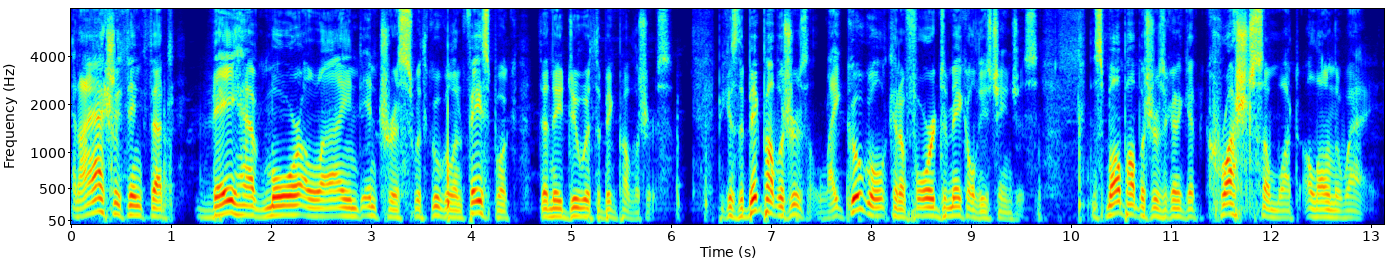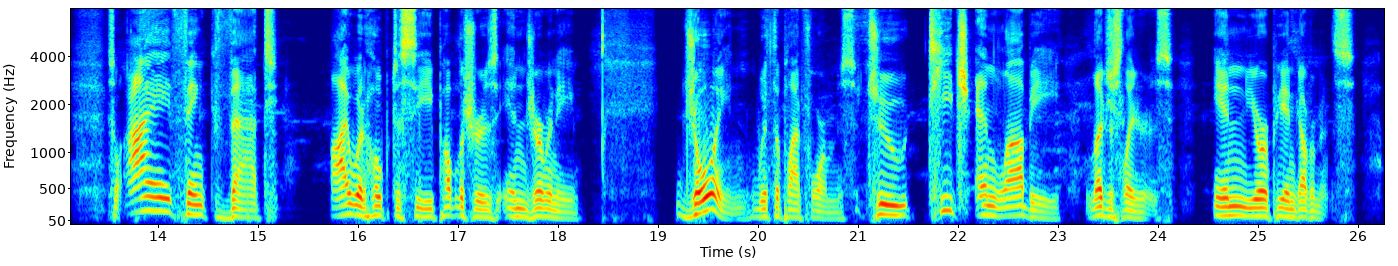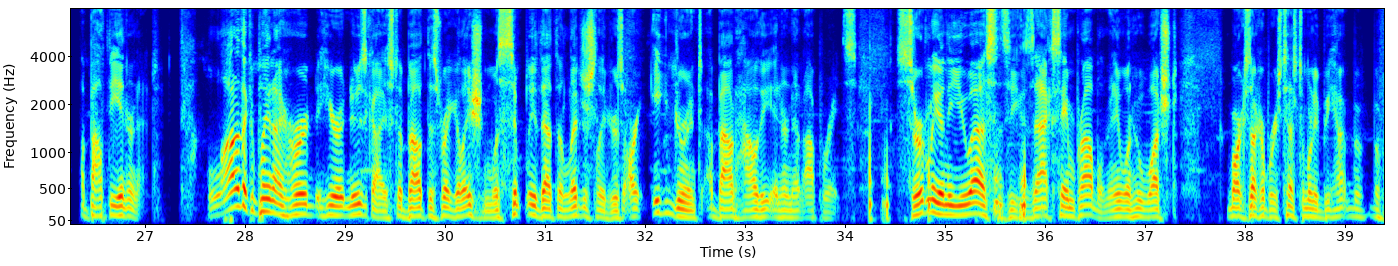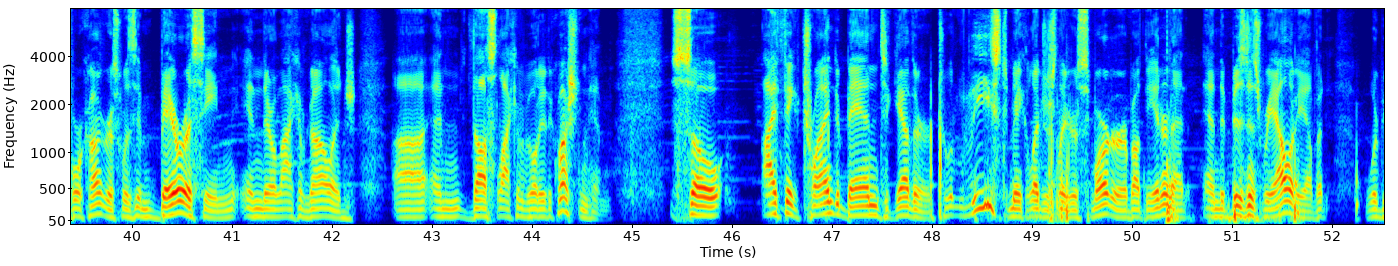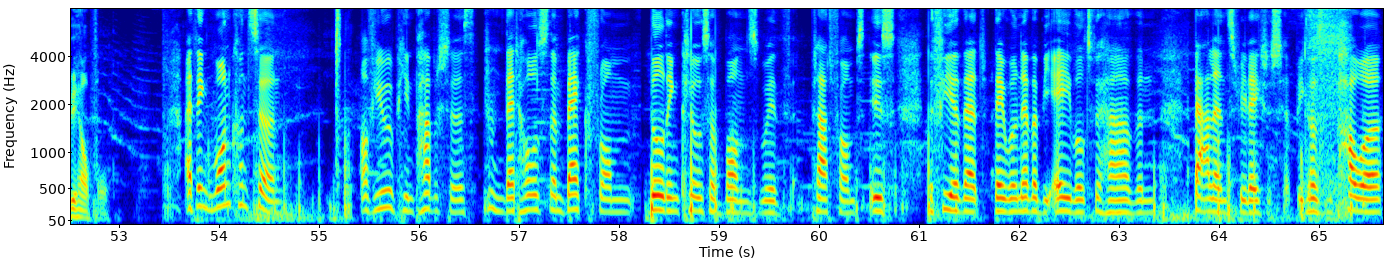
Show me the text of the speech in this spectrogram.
And I actually think that they have more aligned interests with Google and Facebook than they do with the big publishers. Because the big publishers, like Google, can afford to make all these changes. The small publishers are going to get crushed somewhat along the way. So I think that I would hope to see publishers in Germany join with the platforms to teach and lobby legislators in European governments about the internet. A lot of the complaint I heard here at Newsgeist about this regulation was simply that the legislators are ignorant about how the internet operates. Certainly in the US, it's the exact same problem. Anyone who watched Mark Zuckerberg's testimony before Congress was embarrassing in their lack of knowledge uh, and thus lack of ability to question him. So I think trying to band together to at least make legislators smarter about the internet and the business reality of it would be helpful. I think one concern of European publishers that holds them back from building closer bonds with platforms is the fear that they will never be able to have a balanced relationship because power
